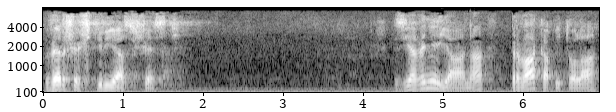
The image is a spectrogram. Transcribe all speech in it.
verše 4 a 6. Zjavenie Jána, prvá kapitola,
